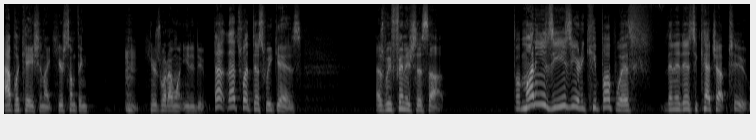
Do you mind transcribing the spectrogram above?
application, like here's something, here's what I want you to do. That, that's what this week is as we finish this up. But money is easier to keep up with than it is to catch up to.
